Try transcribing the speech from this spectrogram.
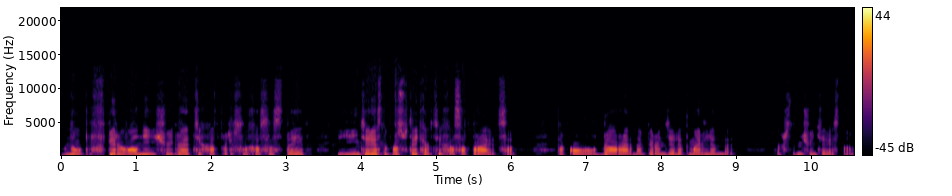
ну, в первой волне еще играет Техас против Сан-Хосе Стейт. И интересно просто посмотреть, как Техас оправится такого удара на первой неделе от Мэриленда. Так что ничего интересного.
